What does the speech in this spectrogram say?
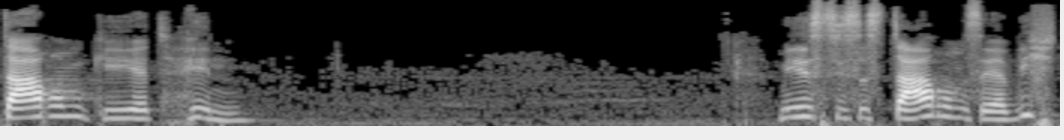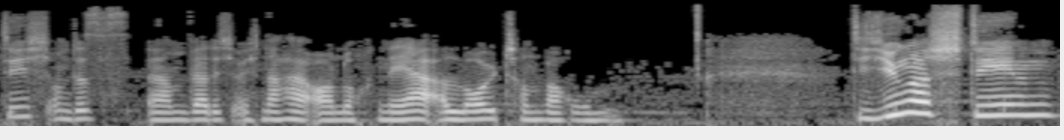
Darum geht hin. Mir ist dieses Darum sehr wichtig und das ähm, werde ich euch nachher auch noch näher erläutern, warum. Die Jünger stehen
